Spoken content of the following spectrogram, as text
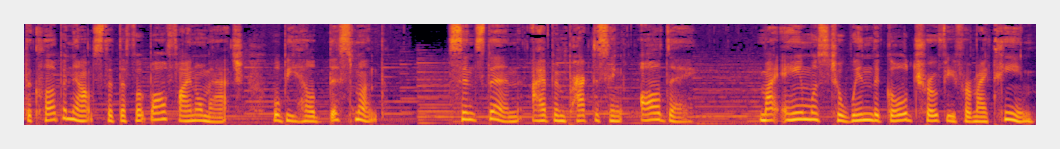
the club announced that the football final match will be held this month since then, I have been practicing all day. My aim was to win the gold trophy for my team.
